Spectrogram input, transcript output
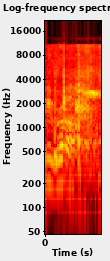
we rough.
